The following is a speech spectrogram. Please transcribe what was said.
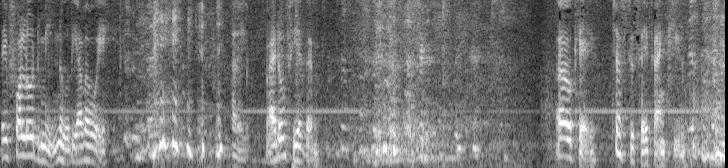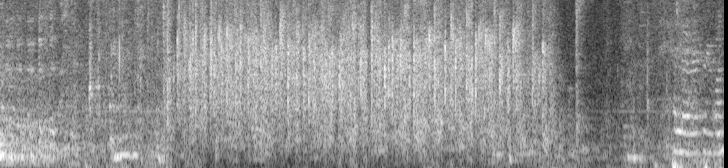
they followed me. No, the other way. I don't fear them. Okay, just to say thank you. Hello, everyone.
